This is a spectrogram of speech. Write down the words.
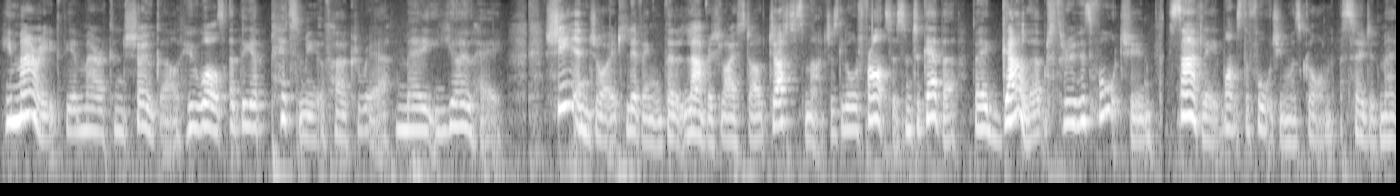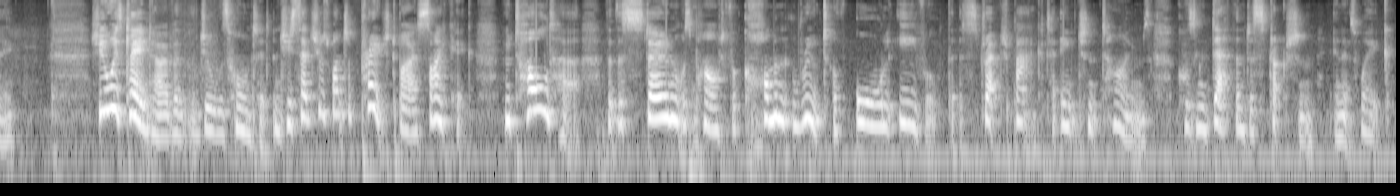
He married the American showgirl who was at the epitome of her career, May Yohe. She enjoyed living the lavish lifestyle just as much as Lord Francis and together they galloped through his fortune. Sadly, once the fortune was gone, so did May. She always claimed, however, that the jewel was haunted, and she said she was once approached by a psychic who told her that the stone was part of a common root of all evil that stretched back to ancient times, causing death and destruction in its wake.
